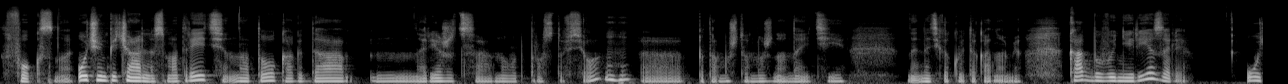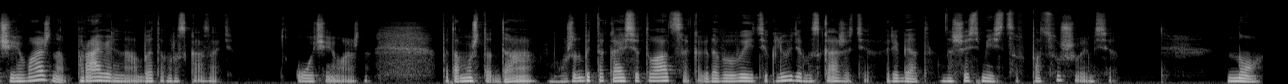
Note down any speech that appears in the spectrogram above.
фокусную. Очень печально смотреть на то, когда режется, ну вот просто все, угу. потому что нужно найти, найти какую-то экономию. Как бы вы ни резали, очень важно правильно об этом рассказать. Очень важно. Потому что, да, может быть такая ситуация, когда вы выйдете к людям и скажете, ребят, на 6 месяцев подсушиваемся, но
